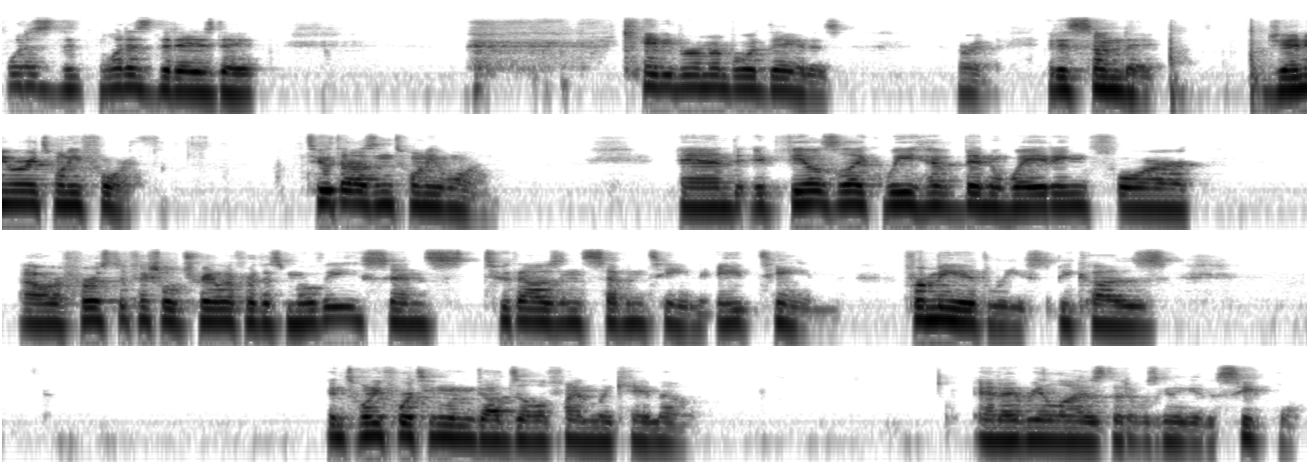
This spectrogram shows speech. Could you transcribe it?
what is the what is the day's date? Can't even remember what day it is. All right, it is Sunday, January twenty fourth, two thousand twenty one, and it feels like we have been waiting for our first official trailer for this movie since 2017, 18, for me at least, because in 2014 when Godzilla finally came out, and I realized that it was going to get a sequel.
